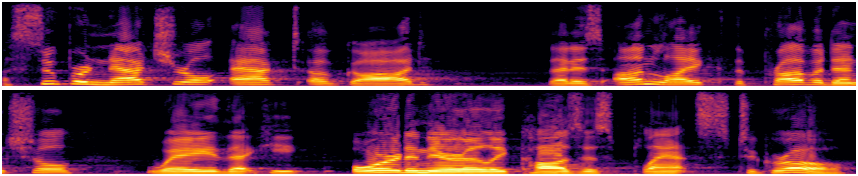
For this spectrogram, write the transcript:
a supernatural act of God that is unlike the providential way that He ordinarily causes plants to grow.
